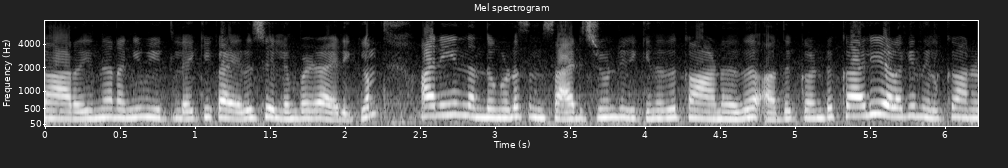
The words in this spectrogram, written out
കാറിൽ നിന്ന് ഇറങ്ങി വീട്ടിലേക്ക് കയറി ചെല്ലുമ്പോഴായിരിക്കും അനിയും നന്ദും കൂടെ സംസാരിച്ചുകൊണ്ടിരിക്കുന്നത് കാണുന്നത്. അത് കണ്ട് കലി ഇളകി നിൽക്കുകയാണ്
